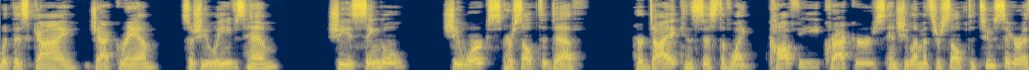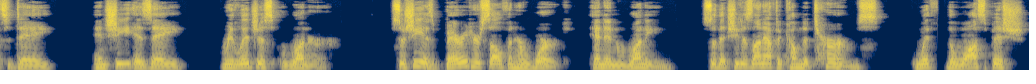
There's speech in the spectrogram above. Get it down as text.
with this guy, Jack Graham. So she leaves him. She is single. She works herself to death. Her diet consists of like coffee, crackers, and she limits herself to two cigarettes a day. And she is a religious runner. So she has buried herself in her work and in running so that she does not have to come to terms with the waspish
